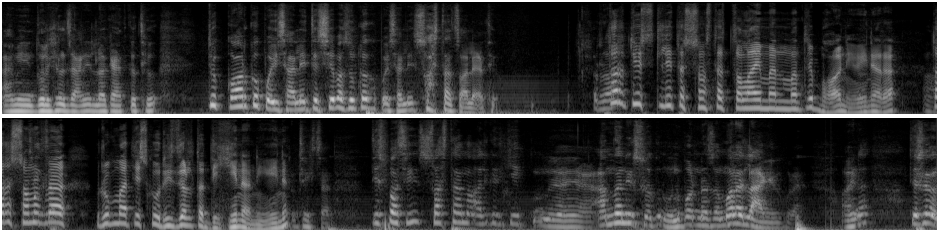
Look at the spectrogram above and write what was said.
हामी दोलखेल जाने लगायतको थियो। त्यो करको पैसाले त्यो सेवा शुल्कको पैसाले संस्था चलाएको थियो। तर त्यसले त संस्था चलायमान मात्रै भयो नि होइन र? तर समग्र रूपमा त्यसको रिजल्ट त देखिएन नि होइन? ठिक छ। त्यसपछि संस्थामा अलिकति केही आम्दानी स्रोत हुनुपर्ने रहेछ मलाई लागेको कुरा होइन? त्यसो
